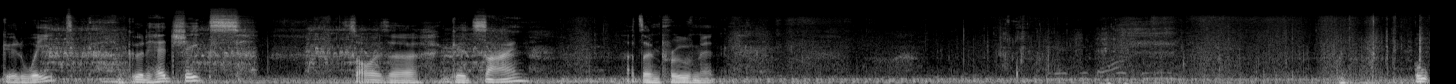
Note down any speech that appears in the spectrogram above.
good weight, good head shakes. It's always a good sign. That's an improvement. Oh,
